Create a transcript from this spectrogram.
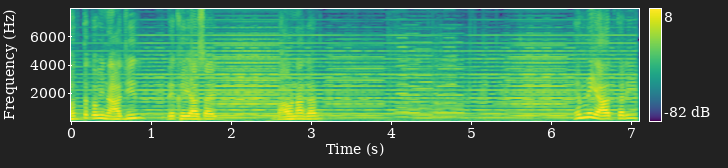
ભક્ત કવિ નાજીર દેખૈયા સાહેબ ભાવનગર એમને યાદ કરી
